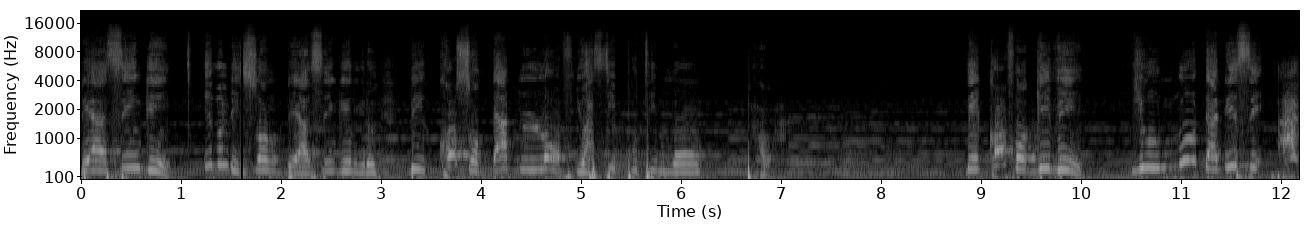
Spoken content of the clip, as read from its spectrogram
They are singing. Even the song they are singing, you know, because of that love, you are still putting more power. They call for giving. You know that they say, ah.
